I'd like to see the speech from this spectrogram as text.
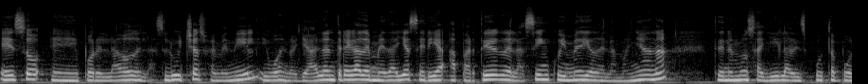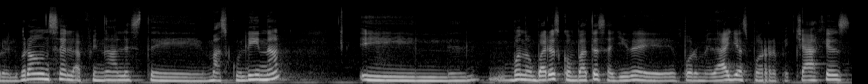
Eso eh, por el lado de las luchas femenil. Y bueno, ya la entrega de medallas sería a partir de las 5 y media de la mañana. Tenemos allí la disputa por el bronce, la final este, masculina y bueno, varios combates allí de, por medallas, por repechajes.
